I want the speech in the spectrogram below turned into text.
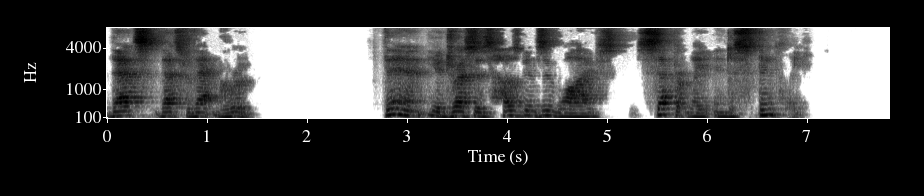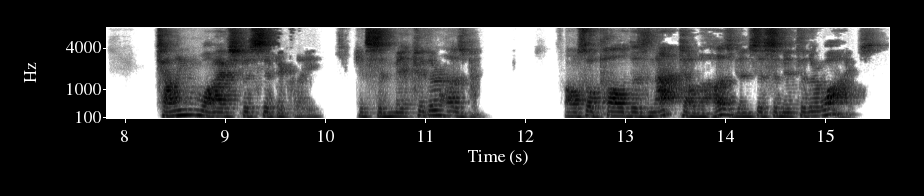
That's, that's for that group. Then he addresses husbands and wives separately and distinctly, telling wives specifically to submit to their husband. Also, Paul does not tell the husbands to submit to their wives.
